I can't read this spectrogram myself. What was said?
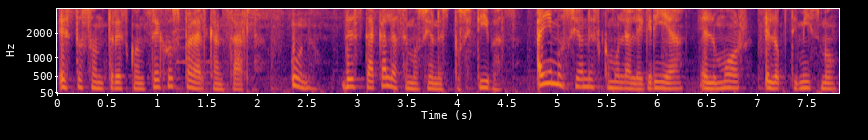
Estos son tres consejos para alcanzarla. 1 destaca las emociones positivas. Hay emociones como la alegría, el humor, el optimismo,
